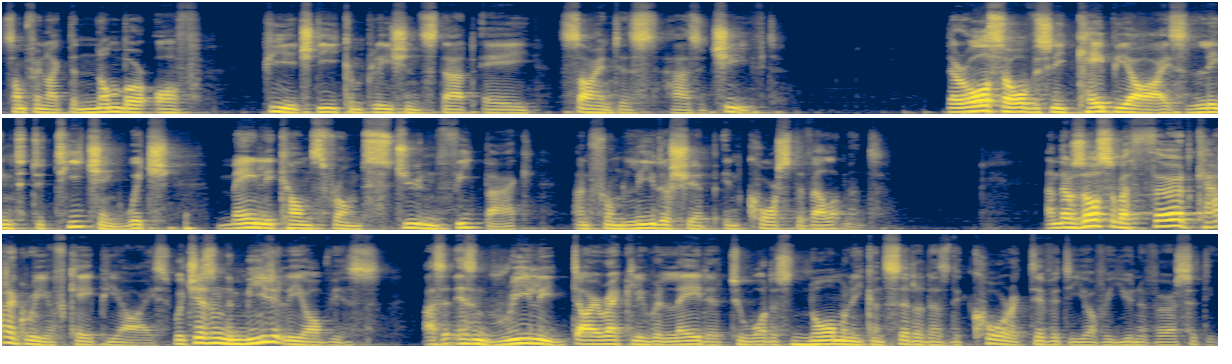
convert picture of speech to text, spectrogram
something like the number of PhD completions that a scientist has achieved. There are also obviously KPIs linked to teaching, which mainly comes from student feedback and from leadership in course development. And there's also a third category of KPIs, which isn't immediately obvious, as it isn't really directly related to what is normally considered as the core activity of a university.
